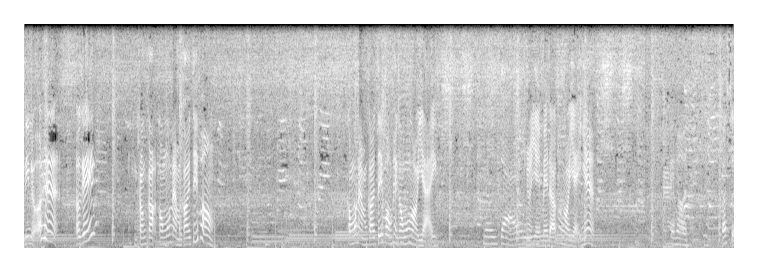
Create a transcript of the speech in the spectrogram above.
Đi nữa ha Ok Con, con, con muốn nằm coi tiếp không? Con muốn nằm coi tiếp không hay con muốn ngồi dậy? đâu chạy Ngồi dậy mẹ đỡ con ngồi dậy nha Em ơi Bác sĩ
